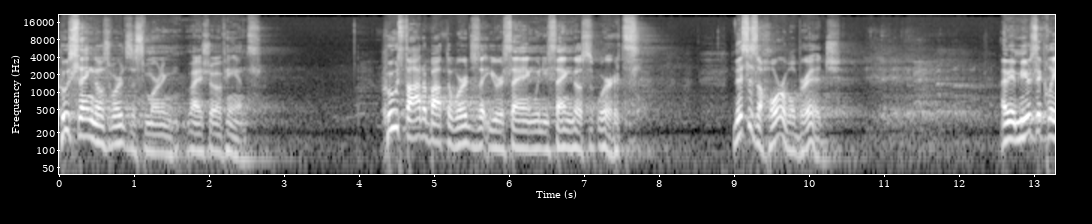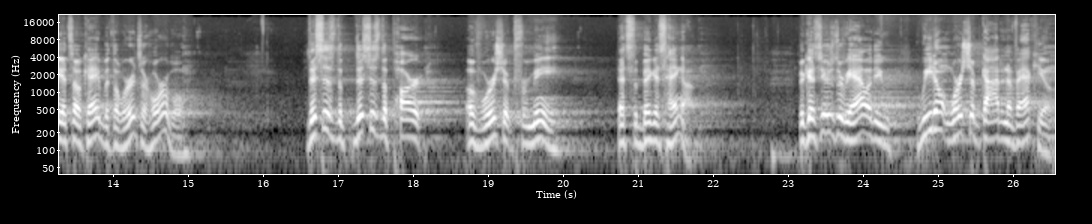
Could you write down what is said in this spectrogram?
Who sang those words this morning by a show of hands? Who thought about the words that you were saying when you sang those words? This is a horrible bridge. I mean, musically it's okay, but the words are horrible. This is the, this is the part of worship for me that's the biggest hangup. Because here's the reality we don't worship God in a vacuum.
